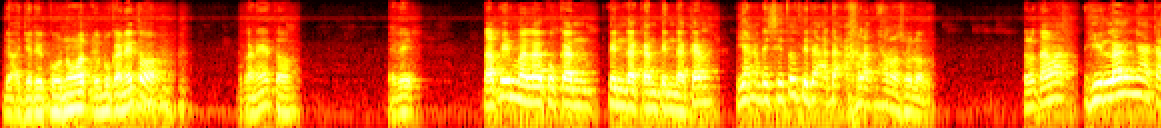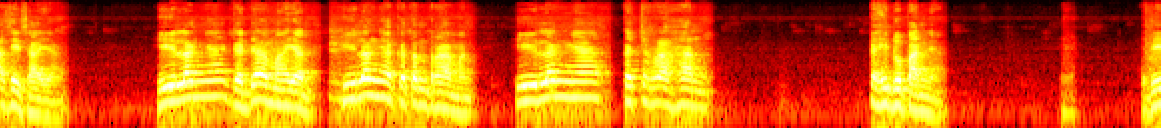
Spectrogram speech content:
ya jadi kunut, ya bukan itu. Bukan itu. Jadi tapi melakukan tindakan-tindakan yang di situ tidak ada akhlaknya Rasulullah. Terutama hilangnya kasih sayang, hilangnya kedamaian, hilangnya ketentraman, hilangnya kecerahan kehidupannya. Jadi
